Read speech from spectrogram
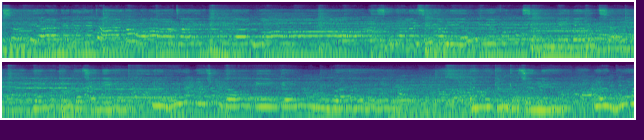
上一一一一太多话题，让我世界里只有一人，永远不身边一切，让我感觉着你，让每一秒钟都变矜贵，让我感觉着你，让每。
